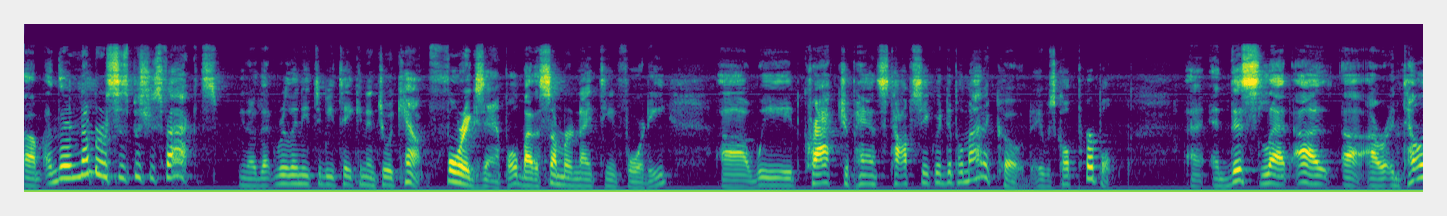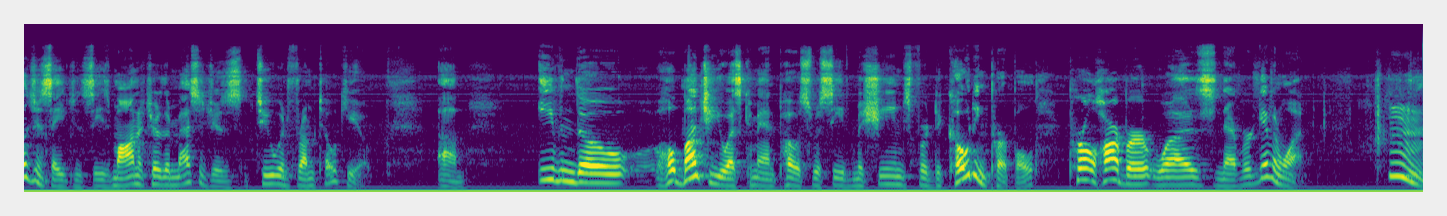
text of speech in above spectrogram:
Um, and there are a number of suspicious facts you know, that really need to be taken into account. For example, by the summer of 1940, uh, we'd cracked Japan's top secret diplomatic code. It was called Purple. Uh, and this let uh, our intelligence agencies monitor their messages to and from Tokyo. Um, even though a whole bunch of U.S. command posts received machines for decoding purple, Pearl Harbor was never given one. Hmm.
